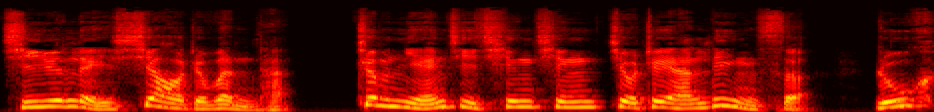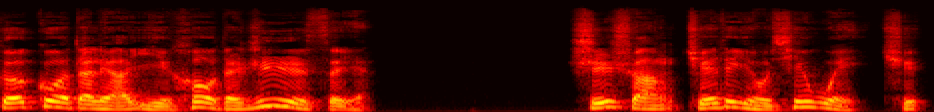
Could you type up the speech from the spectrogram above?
齐云磊笑着问他：“这么年纪轻轻就这样吝啬，如何过得了以后的日子呀？”石爽觉得有些委屈，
